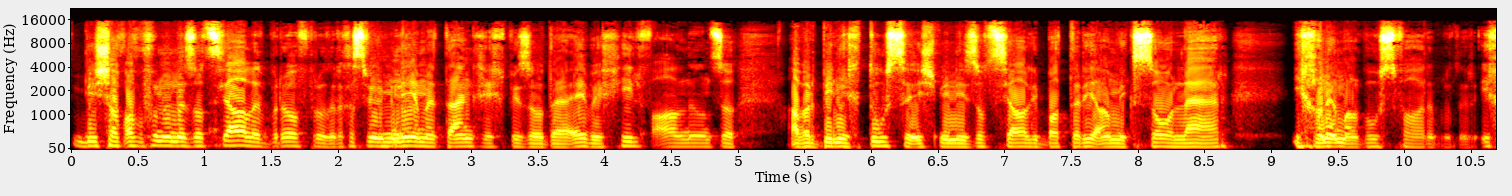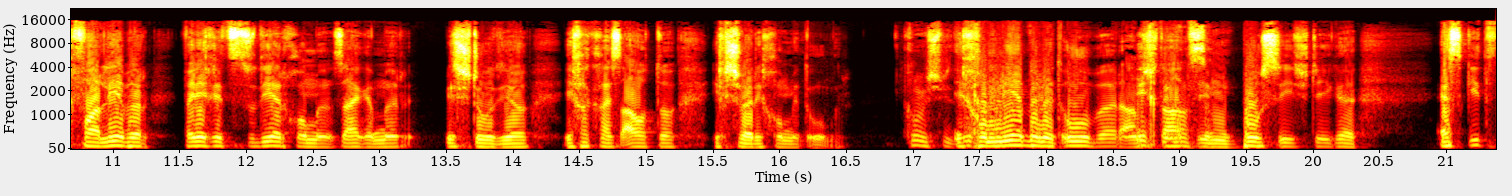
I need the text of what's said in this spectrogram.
ich arbeite von einem sozialen Beruf, Bruder. Das will mir niemand denken. Ich bin so der, eben, ich helfe allen und so. Aber bin ich draussen, ist meine soziale Batterie an mich so leer. Ich kann nicht mal Bus fahren, Bruder. Ich fahre lieber, wenn ich jetzt zu dir komme, sagen wir, ins Studio, ich habe kein Auto, ich schwöre, ich komme mit Uber. Kommst mit Ich komme lieber mit Uber, anstatt im Bus einsteigen. Es gibt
